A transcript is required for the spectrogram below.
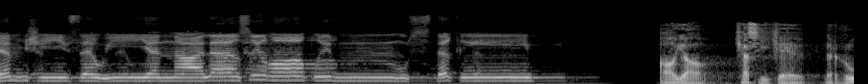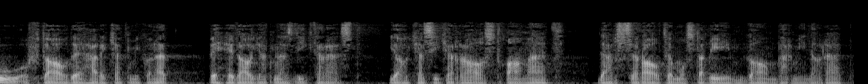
يمشي سويا على صراط مستقیم آیا کسی که به رو افتاده حرکت می کند به هدایت نزدیکتر است؟ یا کسی که راست قامت در صراط مستقیم گام برمیدارد؟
